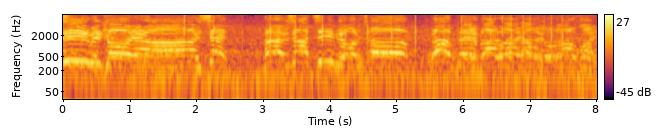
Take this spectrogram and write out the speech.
In I said, team on top? I'm playing black white, oh, you're all fine.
